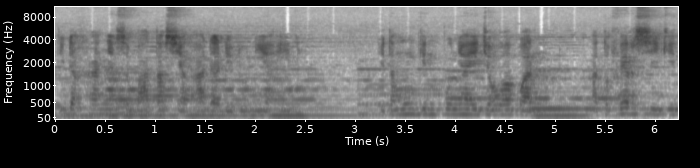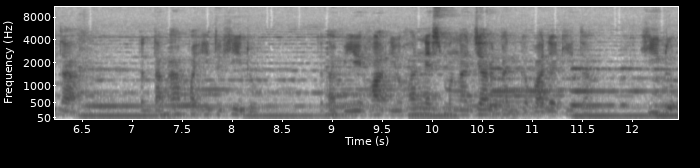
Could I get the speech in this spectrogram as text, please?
tidak hanya sebatas yang ada di dunia ini, kita mungkin punya jawaban atau versi kita tentang apa itu hidup. Tetapi Yohanes mengajarkan kepada kita, hidup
